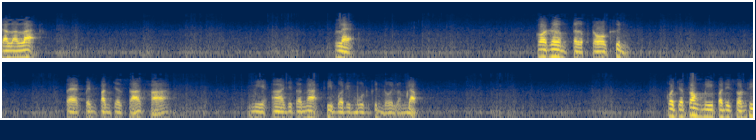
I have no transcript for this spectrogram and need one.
กาลละ และ ก็เริ่มเติบโตขึ้น แตกเป็นปัญจสาขา มีอายตนะที่บริบูรณ์ขึ้นโดยลำดับ ก็จะต้องมีปฏิสนธิ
